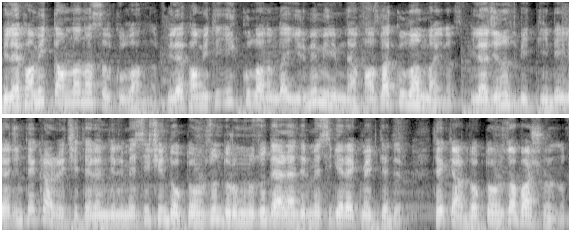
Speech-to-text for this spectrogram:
Blepamid damla nasıl kullanılır? Blepamidi ilk kullanımda 20 milimden fazla kullanmayınız. İlacınız bittiğinde ilacın tekrar reçetelendirilmesi için doktorunuzun durumunuzu değerlendirmesi gerekmektedir. Tekrar doktorunuza başvurunuz.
